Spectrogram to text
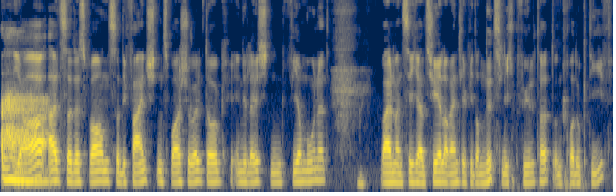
Ja, also das waren so die feinsten zwei Schultage in den letzten vier Monaten, weil man sich als Schüler endlich wieder nützlich gefühlt hat und produktiv.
